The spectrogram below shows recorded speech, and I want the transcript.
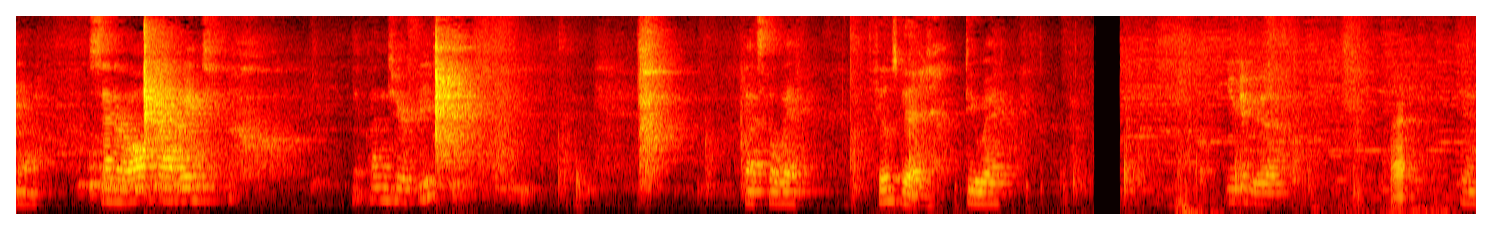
Yeah. Center all that weight onto your feet. That's the way. Feels good. Do way. You can do that. Alright. Yeah.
